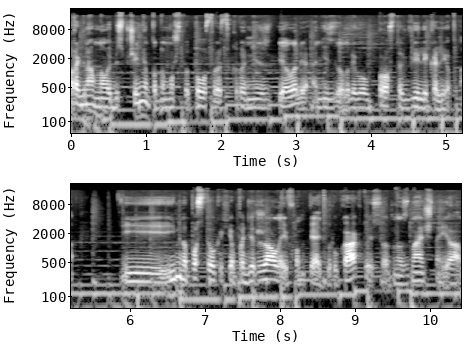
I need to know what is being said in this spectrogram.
программного обеспечения, потому что то устройство, которое они сделали, они сделали его просто великолепно. И именно после того, как я поддержал iPhone 5 в руках, то есть однозначно я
